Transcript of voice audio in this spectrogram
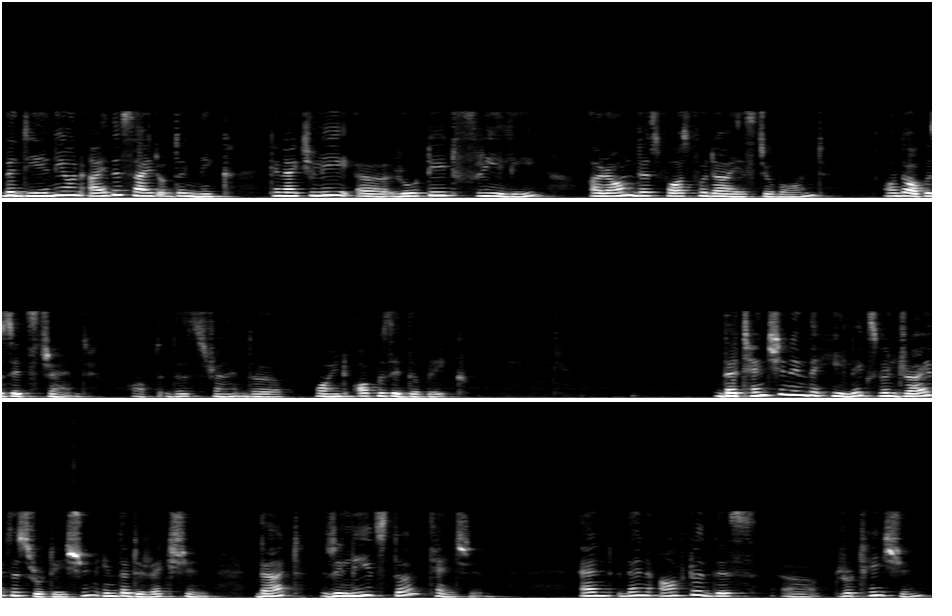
the DNA on either side of the nick can actually uh, rotate freely around this phosphodiester bond on the opposite strand of the, the strand, the point opposite the break. The tension in the helix will drive this rotation in the direction that relieves the tension. And then after this uh, rotation,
